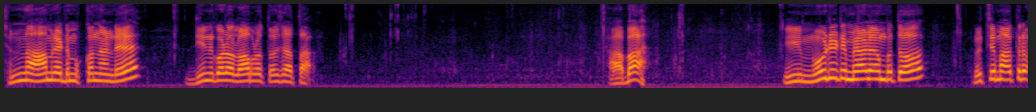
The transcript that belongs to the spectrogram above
చిన్న ఆమ్లెట్ ముక్క ఉందండి దీన్ని కూడా లోపల తోసేస్తా అబ్బా ఈ మూడిటి మేళంపుతో రుచి మాత్రం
